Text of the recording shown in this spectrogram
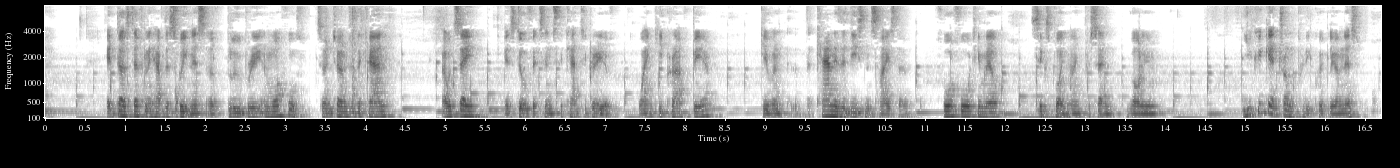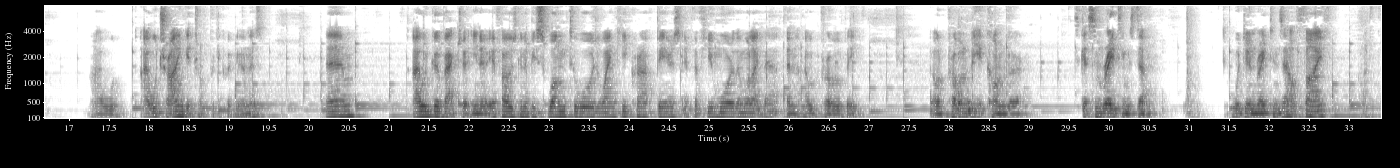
it does definitely have the sweetness of blueberry and waffles. So, in terms of the can, I would say it still fits into the category of wanky craft beer. Given the can is a decent size though, 440ml, 6.9% volume. You could get drunk pretty quickly on this. I would I would try and get drunk pretty quickly on this. Um, I would go back to it. You know, if I was going to be swung towards wanky craft beers, if a few more of them were like that, then I would probably, I would probably be a convert. Let's get some ratings done. We're doing ratings out of five.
